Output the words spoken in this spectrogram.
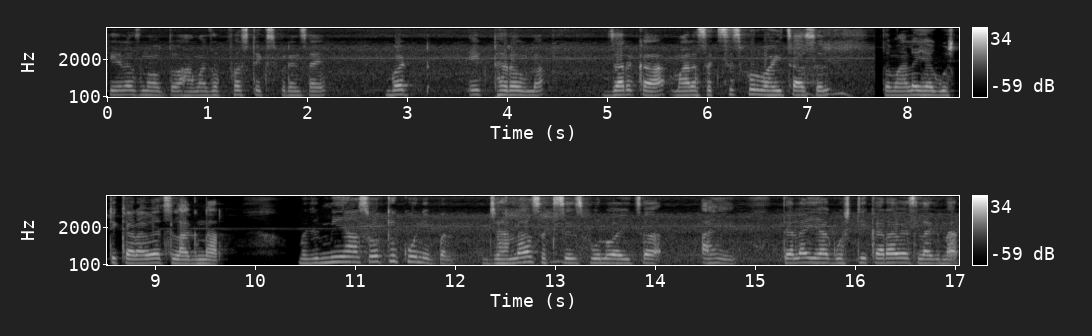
केलंच नव्हतं. हा माझा फर्स्ट एक्सपिरियन्स आहे. बट एक ठरवलं जर का मला सक्सेसफुल व्हायचं असेल तर मला ह्या गोष्टी कराव्याच लागणार. म्हणजे मी असो की कोणी पण ज्याला सक्सेसफुल व्हायचं आहे त्याला ह्या गोष्टी कराव्याच लागणार.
